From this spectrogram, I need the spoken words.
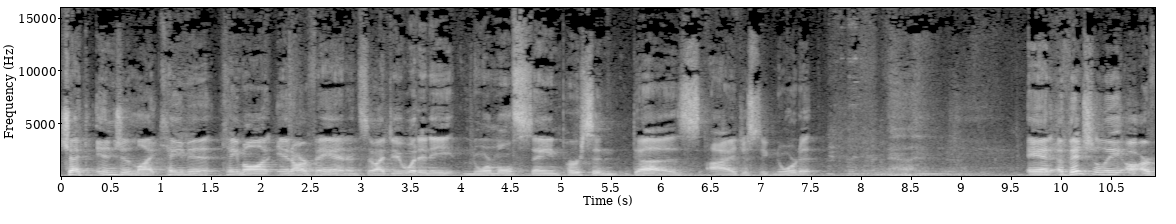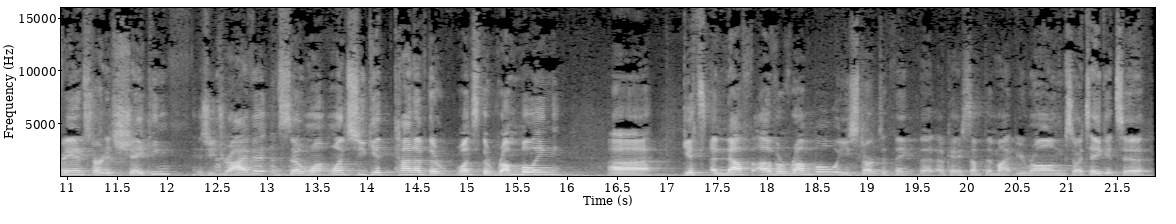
check engine light came, in, came on in our van, and so I do what any normal, sane person does. I just ignored it. and eventually, our van started shaking as you drive it. And so once you get kind of the, once the rumbling uh, gets enough of a rumble, you start to think that, okay, something might be wrong. So I take it to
